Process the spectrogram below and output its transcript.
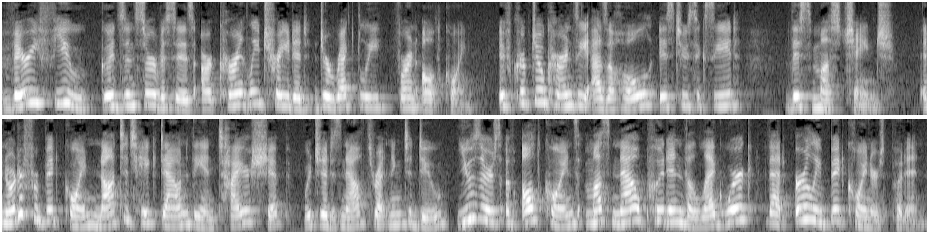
Very few goods and services are currently traded directly for an altcoin. If cryptocurrency as a whole is to succeed, this must change. In order for Bitcoin not to take down the entire ship, which it is now threatening to do, users of altcoins must now put in the legwork that early Bitcoiners put in.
